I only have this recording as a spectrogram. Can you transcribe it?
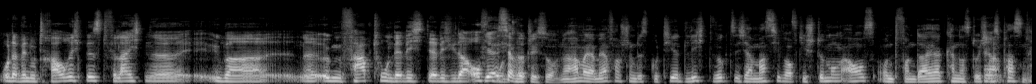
Oder wenn du traurig bist, vielleicht eine, über eine, irgendeinen Farbton, der dich, der dich wieder Ja, aufmuntert. ist ja wirklich so. Ne? Haben wir ja mehrfach schon diskutiert. Licht wirkt sich ja massiv auf die Stimmung aus und von daher kann das durchaus Ja. passen. Ne?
